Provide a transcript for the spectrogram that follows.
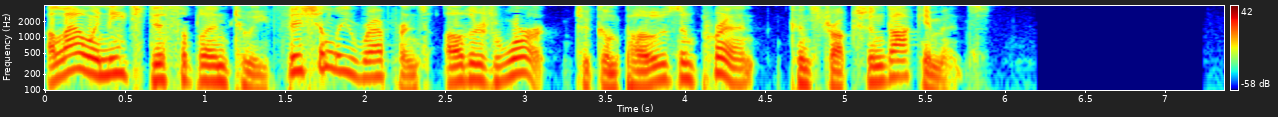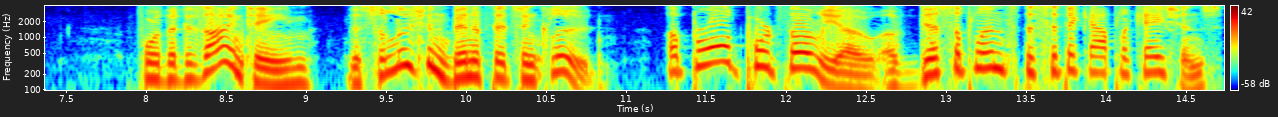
allowing each discipline to efficiently reference others' work to compose and print construction documents. For the design team, the solution benefits include a broad portfolio of discipline-specific applications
